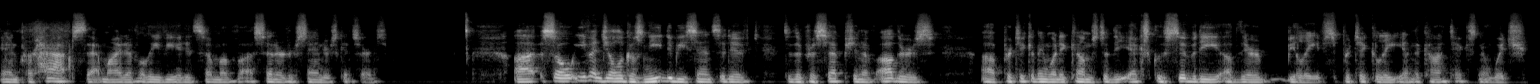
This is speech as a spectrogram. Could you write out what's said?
And perhaps that might have alleviated some of uh, Senator Sanders' concerns. Uh, so evangelicals need to be sensitive to the perception of others, uh, particularly when it comes to the exclusivity of their beliefs, particularly in the context in which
